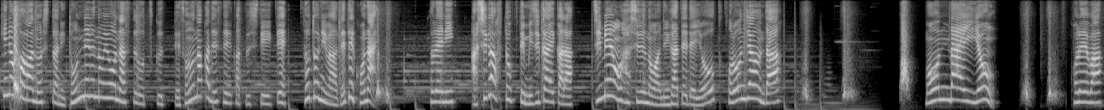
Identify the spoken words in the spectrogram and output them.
木の皮の下にトンネルのような巣を作ってその中で生活していて外には出てこない。それに足が太くて短いから地面を走るのは苦手でよく転んじゃうんだ。問題4これは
